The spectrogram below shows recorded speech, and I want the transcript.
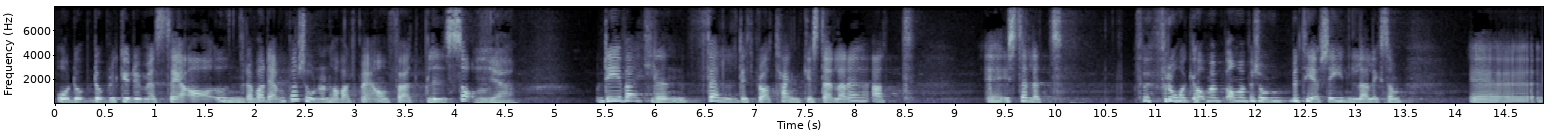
Och då, då brukar du mest säga, ja ah, undra vad den personen har varit med om för att bli sån. Yeah. Och det är verkligen en väldigt bra tankeställare att eh, istället fråga om en, om en person beter sig illa liksom eh,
